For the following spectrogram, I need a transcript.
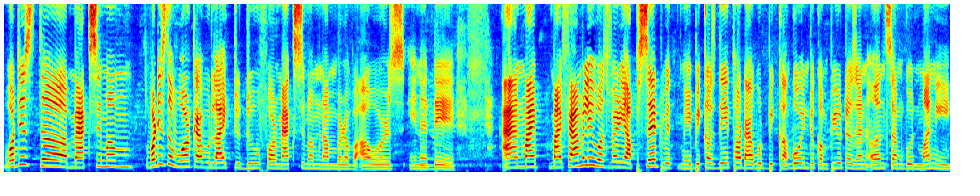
what is the maximum, what is the work I would like to do for maximum number of hours in a day? And my, my family was very upset with me because they thought I would be go into computers and earn some good money.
